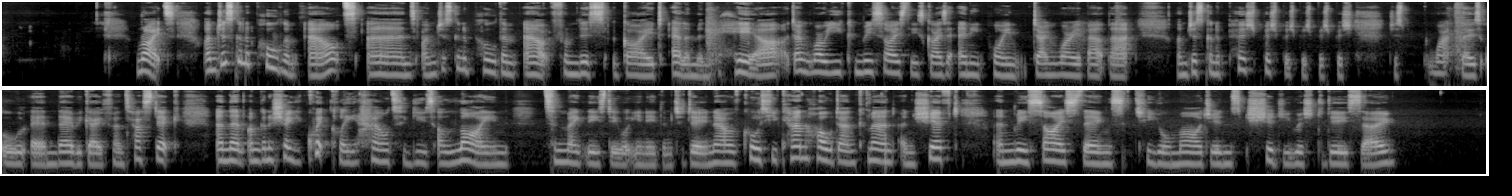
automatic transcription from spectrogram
Right, I'm just going to pull them out and I'm just going to pull them out from this guide element here. Don't worry, you can resize these guys at any point. Don't worry about that. I'm just going to push, push, push, push, push, push. Just whack those all in. There we go, fantastic. And then I'm going to show you quickly how to use a line to make these do what you need them to do. Now, of course, you can hold down Command and Shift and resize things to your margins should you wish to do so.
